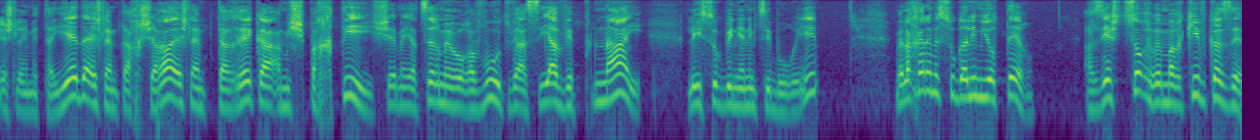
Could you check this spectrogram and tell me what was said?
יש להם את הידע, יש להם את ההכשרה, יש להם את הרקע המשפחתי שמייצר מעורבות ועשייה ופנאי לעיסוק בעניינים ציבוריים, ולכן הם מסוגלים יותר. אז יש צורך במרכיב כזה.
